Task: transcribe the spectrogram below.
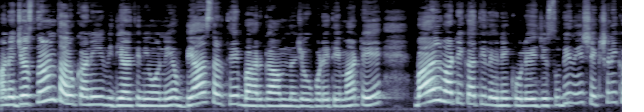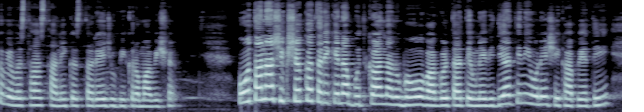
અને જસદણ તાલુકાની વિદ્યાર્થીનીઓને અભ્યાસ અર્થે બહાર ગામ ન જવું પડે તે માટે બાલ વાટિકાથી લઈને કોલેજ સુધીની શૈક્ષણિક વ્યવસ્થા સ્થાનિક સ્તરે જ ઊભી કરવામાં આવી છે. પોતાના શિક્ષક તરીકેના ભૂતકાળના અનુભવો વાગોળતા તેમણે વિદ્યાર્થીનીઓને શીખ આપી હતી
